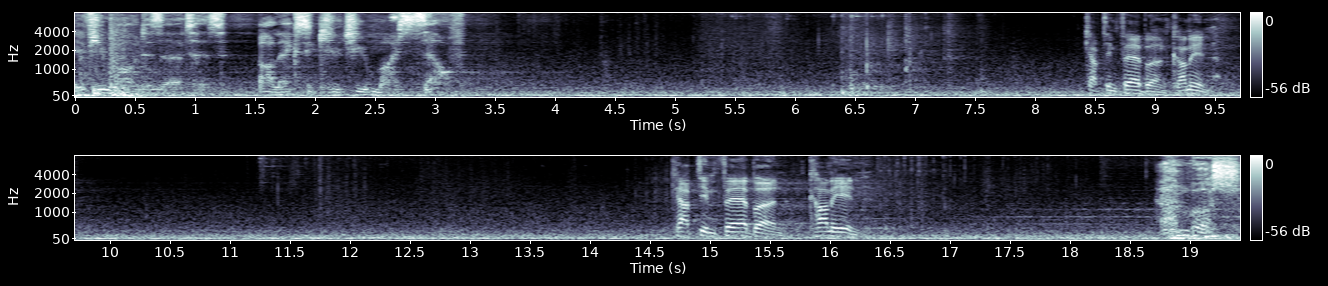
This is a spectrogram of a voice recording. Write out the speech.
If you are deserters, I'll execute you myself. Captain Fairburn, come in. Captain Fairburn, come in. Ambush.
